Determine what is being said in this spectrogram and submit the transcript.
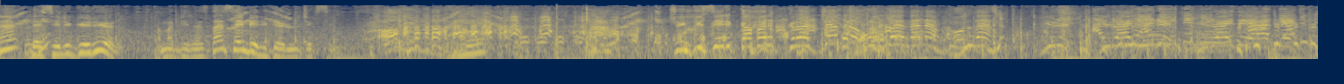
Ha? Ben seni görüyorum. Ama birazdan sen beni görmeyeceksin. Çünkü senin kafanı kıracağım da ondan anam ondan. Yürü, yürü hadi yürü. Yürü hadi hadi.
